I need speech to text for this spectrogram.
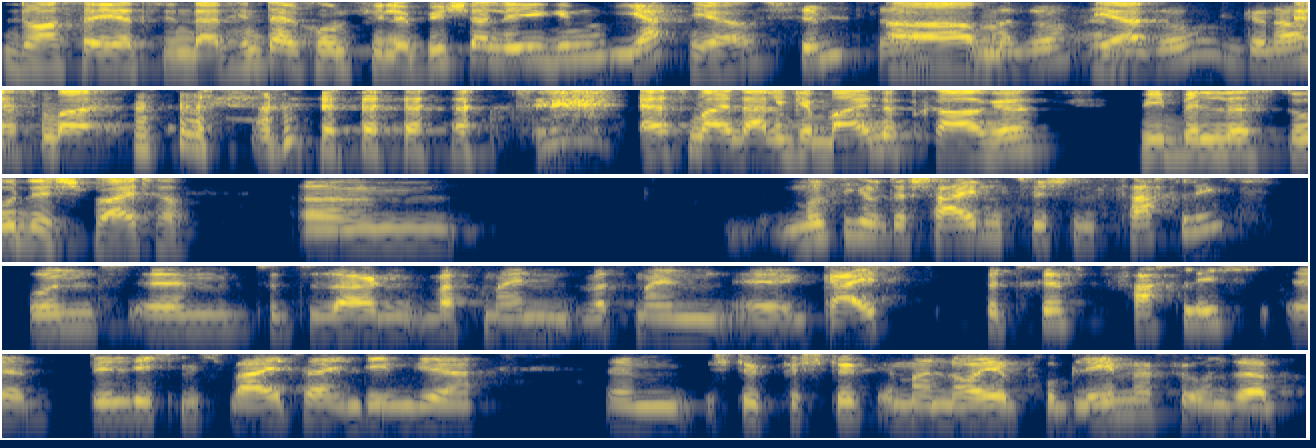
du hast ja jetzt in deinem Hintergrund viele Bücher liegen. Ja, ja. stimmt. Ja, ähm, so, ja, so, genau. Erstmal, erstmal eine allgemeine Frage. Wie bildest du dich weiter? Ähm, muss ich unterscheiden zwischen fachlich und ähm, sozusagen, was mein, was mein äh, Geist betrifft, fachlich äh, bilde ich mich weiter, indem wir ähm, Stück für Stück immer neue Probleme für unser,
